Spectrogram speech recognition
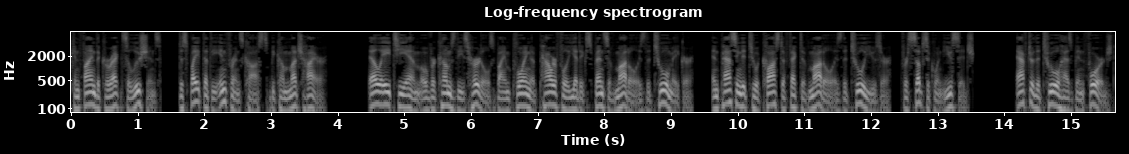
can find the correct solutions, despite that the inference costs become much higher. LATM overcomes these hurdles by employing a powerful yet expensive model as the toolmaker, and passing it to a cost effective model as the tool user, for subsequent usage. After the tool has been forged,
